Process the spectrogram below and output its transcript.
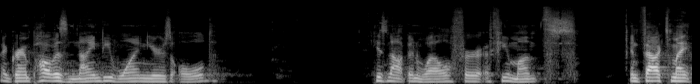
My grandpa was 91 years old. He's not been well for a few months. In fact, my,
